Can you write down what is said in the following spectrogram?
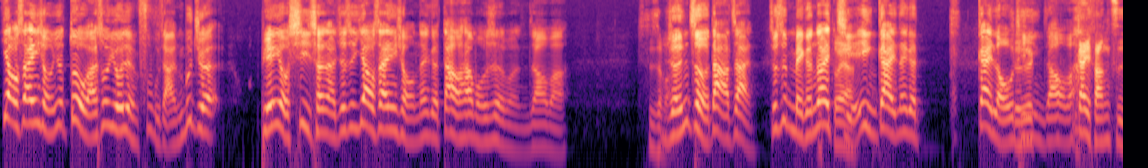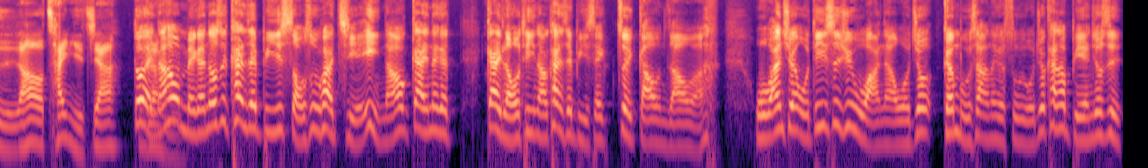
要塞英雄就对我来说有点复杂，你不觉得？别人有戏称啊，就是要塞英雄那个大逃杀模式是什么，你知道吗？是什么？忍者大战，就是每个人都在解硬盖那个盖楼梯，你知道吗？盖房子，然后拆你的家。对，然后每个人都是看谁比手速快解印，然后盖那个盖楼梯，然后看谁比谁最高，你知道吗？我完全，我第一次去玩呢、啊，我就跟不上那个速度，我就看到别人就是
